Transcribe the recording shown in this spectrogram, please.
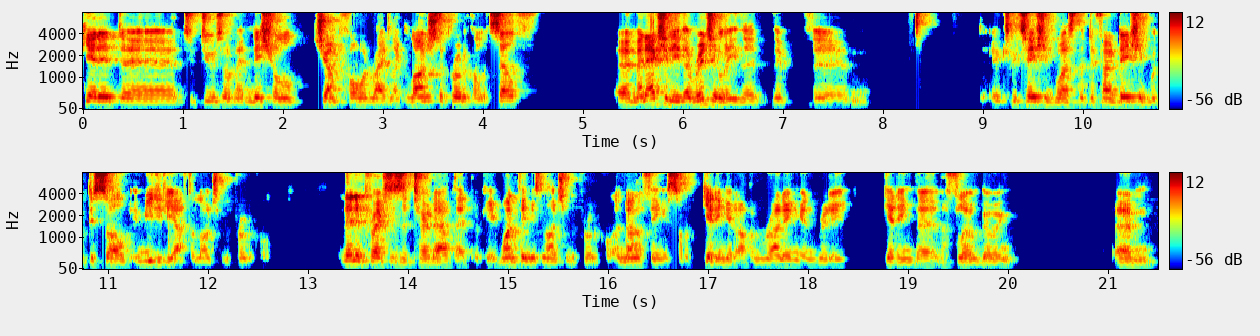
get it uh, to do sort of initial jump forward, right? Like launch the protocol itself. Um, and actually, originally, the, the, the, um, expectation was that the foundation would dissolve immediately after launching the protocol. And then in practice, it turned out that, okay, one thing is launching the protocol, another thing is sort of getting it up and running and really getting the, the flow going. Um,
